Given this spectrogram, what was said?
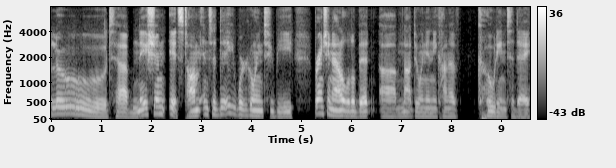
Hello, Tab Nation. It's Tom, and today we're going to be branching out a little bit. Um, not doing any kind of coding today,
